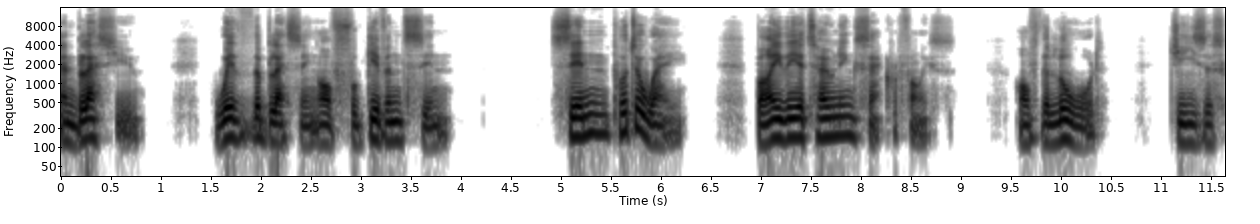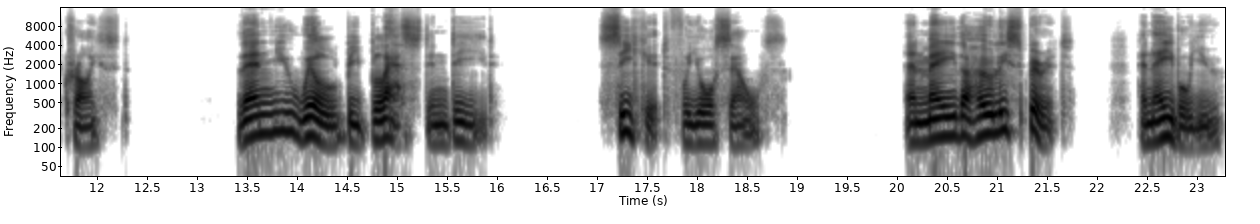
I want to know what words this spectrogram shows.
and bless you with the blessing of forgiven sin, sin put away by the atoning sacrifice of the Lord Jesus Christ. Then you will be blessed indeed. Seek it for yourselves. And may the Holy Spirit enable you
